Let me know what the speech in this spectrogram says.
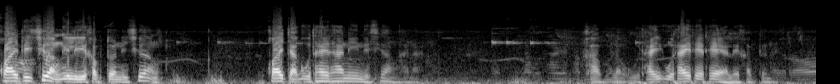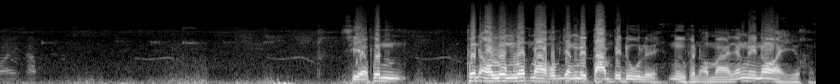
ควายที่เชื่องอีหลีครับตัวนี้เชื่อง ควายจากอุทัยธานีนี่เชื่องขนาดเราไทยนะครับครับ เราอุทัยอุทัยแท้ๆเลยครับตัวไทนี้ ยร้อยครับ เสียเพิ่นเพิ่นเอาลงรถมาผมยังได้ตามไปดูเลย มือเพิ่นเออกมายังน้อยๆอยู่ครับ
